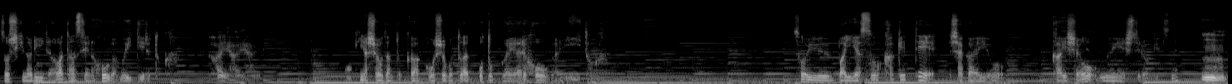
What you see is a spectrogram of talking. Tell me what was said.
組織のリーダーは男性の方が向いているとか、はいはいはい。大きな商談とか交渉事は男がやる方がいいとか、そういうバイアスをかけて、社会を、会社を運営してるわけですね。うん。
